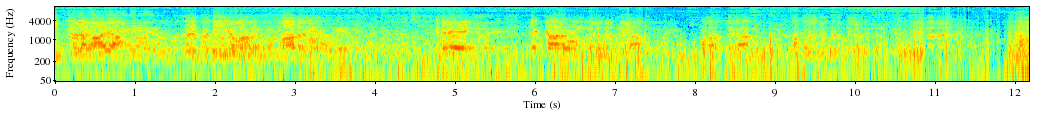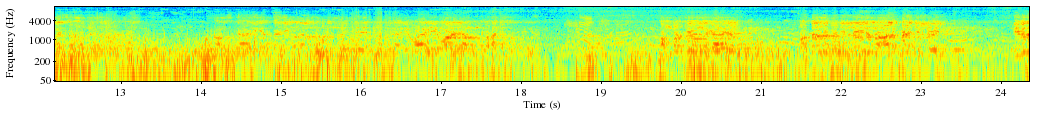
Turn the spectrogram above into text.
ഉജ്ജ്വലമായ ഒരു പ്രതീകമാണ് മാതൃകയാണ്. ഇതിനെ എക്കാലവും നിലനിർത്തുക വളർത്തുക അഭിവൃദ്ധിപ്പെടുത്തുക എന്നത് നമ്മെ സംബന്ധിച്ചിടത്തോളം സാംസ്കാരിക തനിമ നിലനിർത്തുന്നതിന്റെ ഒരു അനിവാര്യമായ ഘടകമാണ്. അമ്പത്തിയൊന്ന് കരകൾ പത്തനംതിട്ട ജില്ലയിലും ആലപ്പുഴ ജില്ലയിലും വിവിധ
